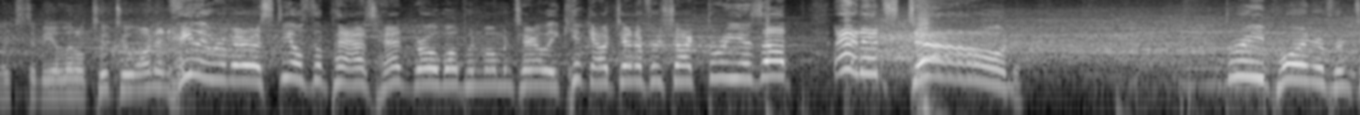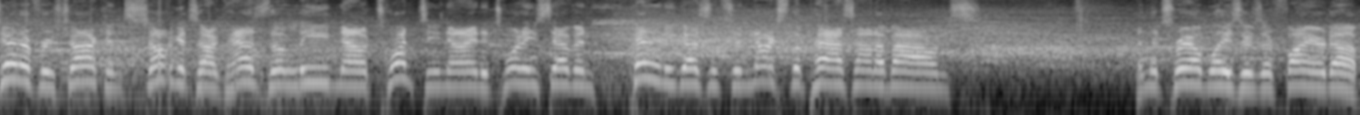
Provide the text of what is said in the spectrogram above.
Looks to be a little 2 2 1, and Haley Rivera steals the pass. Had Grove open momentarily. Kick out Jennifer Schock. Three is up, and it's down! Three pointer from Jennifer Schock, and Saugatuck has the lead now 29 to 27. Kennedy Gustafson knocks the pass out of bounds. And the Trailblazers are fired up.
